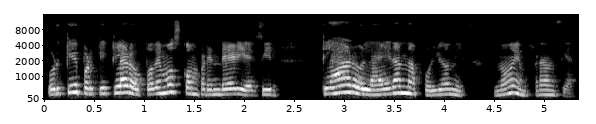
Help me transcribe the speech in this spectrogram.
¿Por qué? Porque, claro, podemos comprender y decir, claro, la era napoleónica, ¿no? En Francia.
